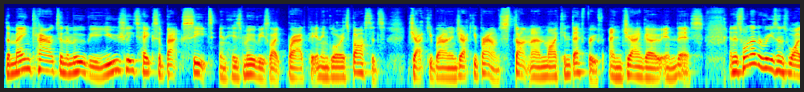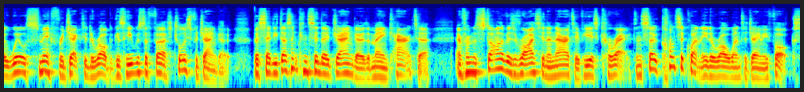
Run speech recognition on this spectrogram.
The main character in the movie usually takes a back seat in his movies, like Brad Pitt in Inglourious Basterds, Jackie Brown in Jackie Brown, Stuntman Mike in Death Proof, and Django in this. And it's one of the reasons why Will Smith rejected the role because he was the first choice for Django, but said he doesn't consider Django the main character. And from the style of his writing and narrative, he is correct. And so consequently, the role went to Jamie Foxx.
